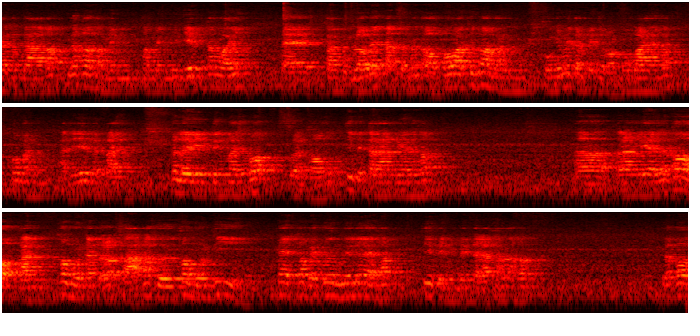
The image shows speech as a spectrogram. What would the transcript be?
รายสัปดาห์ครับ แล้วก็ทำเป็นทำเป็น PDF ตั้งไว้ แต่ทางกลุ่มเราได้ตัดส่วนนั้นออกเพราะว่าคิดว่ามันคงยังไม่จำเป็นสำหรับโมบายนะครับ เพราะมันอาจจะเยอะเกินไป ก็เลยดึงมาเฉพาะส่วนของที่เป็นตารางเรียนนะครับตารางเรียนแล้วก็การข้อมูลการตรวจรักษาก็คือข้อมูลที่แพทย์เข้าไปเพิ่มเรื่อยๆครับ ที่เป็นเป็นแต่ละครั้งนะครับ แล้วก็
